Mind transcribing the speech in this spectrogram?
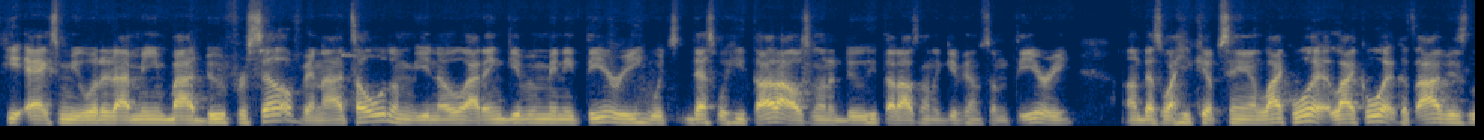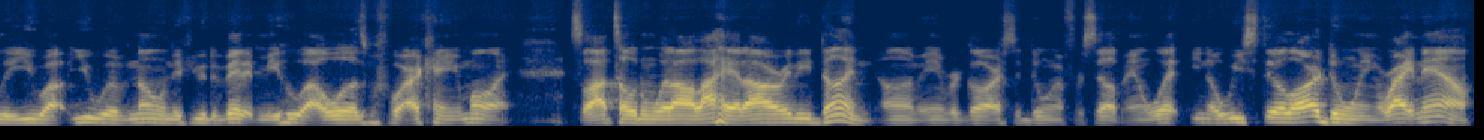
he asked me what did I mean by do for self, and I told him, you know, I didn't give him any theory, which that's what he thought I was going to do. He thought I was going to give him some theory. Um, that's why he kept saying like what, like what, because obviously you are, you would have known if you'd have vetted me who I was before I came on. So I told him what all I had already done um, in regards to doing for self, and what you know we still are doing right now.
